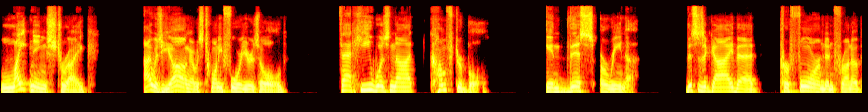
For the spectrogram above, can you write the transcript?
lightning strike. I was young, I was 24 years old, that he was not comfortable in this arena. This is a guy that performed in front of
